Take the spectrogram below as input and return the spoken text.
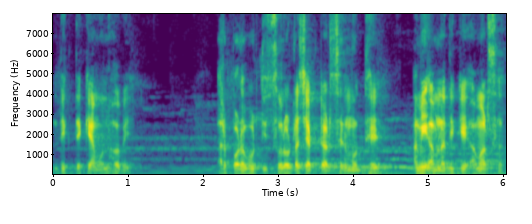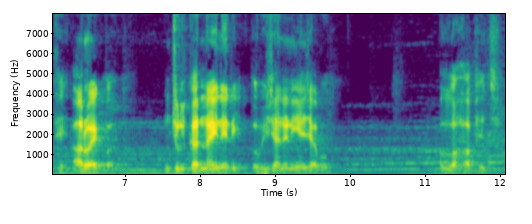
দেখতে কেমন হবে। আর পরবর্তী ষোলোটা চ্যাপ্টার্সের মধ্যে আমি আপনাদেরকে আমার সাথে আরও একবার জুলকার নাইনেরই অভিযানে নিয়ে যাব। আল্লাহ হাফিজ।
